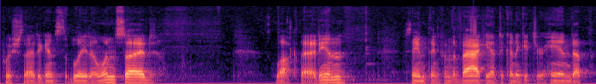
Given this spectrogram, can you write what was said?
push that against the blade on one side lock that in. Same thing from the back. You have to kind of get your hand up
